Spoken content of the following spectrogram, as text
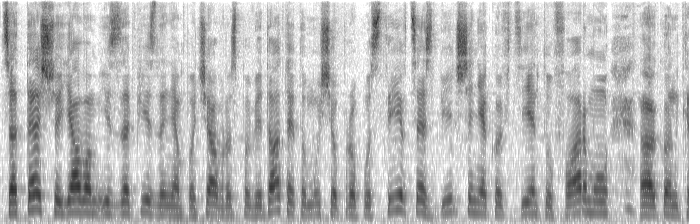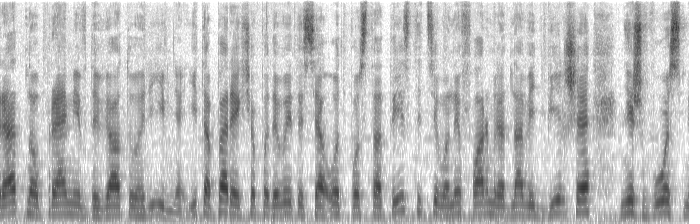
Це те, що я вам із запізненням почав розповідати, тому що пропустив це збільшення коефіцієнту фарму а, конкретно премів 9 рівня. І тепер, якщо подивитися от по статистиці, вони фармлять навіть більше, ніж 8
